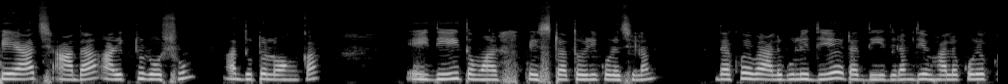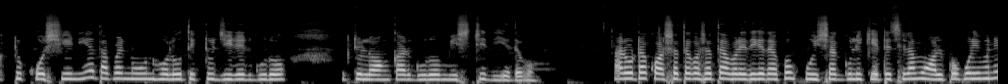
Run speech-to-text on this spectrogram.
পেঁয়াজ, আদা আর একটু রসুন আর দুটো লঙ্কা। এই দিয়েই তোমার পেস্টটা তৈরি করেছিলাম। দেখো এবার আলুগুলি দিয়ে এটা দিয়ে দিলাম, দিয়ে ভালো করে একটু কষিয়ে নিয়ে তারপরে নুন, হলুদ, একটু জিরের গুঁড়ো, একটু লঙ্কার গুঁড়ো, মিষ্টি দিয়ে দেবো। আর ওটা কষাতে কষাতে আবার এদিকে দেখো পুঁই শাকগুলি কেটেছিলাম। অল্প পরিমাণে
